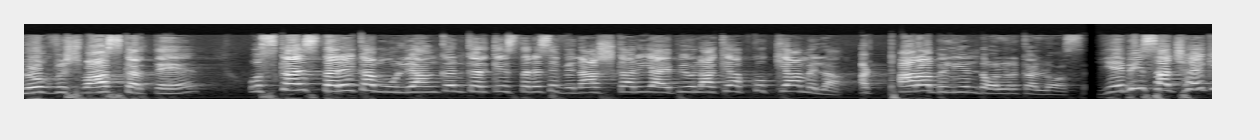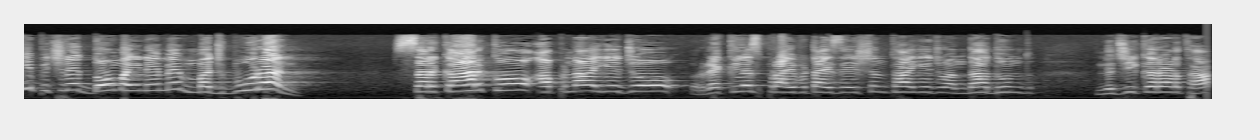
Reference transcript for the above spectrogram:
लोग विश्वास करते हैं उसका इस तरह का मूल्यांकन करके, इस तरह से विनाशकारी आईपीओ लाके आपको क्या मिला? 18 बिलियन डॉलर का लॉस यह भी सच है कि पिछले दो महीने में मजबूरन सरकार को अपना ये जो रेकलेस प्राइवेटाइजेशन था, ये जो अंधाधुंध निजीकरण था,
